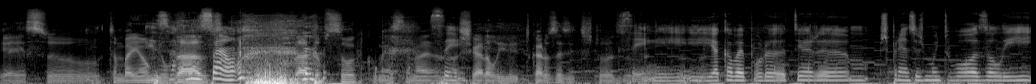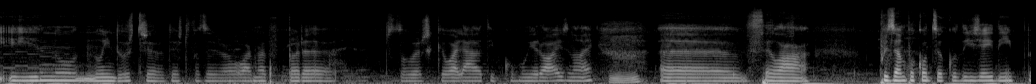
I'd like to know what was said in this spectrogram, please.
E é isso também a humildade, a humildade da pessoa que começa, não é? Sim. Não chegar ali e tocar os êxitos todos. Sim, e, e acabei por eh, ter eh, experiências muito boas ali e no, no indústria, desde fazer o warm-up para pessoas que eu olhava tipo como heróis, não é? Uhum. Ah, sei lá, por exemplo, aconteceu com o DJ Deep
